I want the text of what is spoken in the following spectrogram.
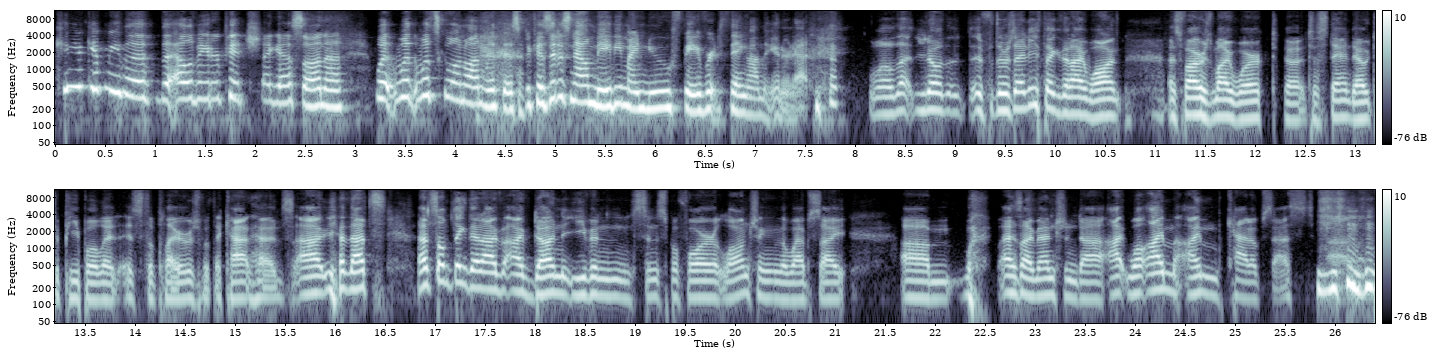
can you give me the the elevator pitch, I guess, on a what, what what's going on with this? Because it is now maybe my new favorite thing on the internet. well, that you know, if there's anything that I want as far as my work to, to stand out to people it, it's the players with the cat heads uh, yeah that's that's something that i've i've done even since before launching the website um as i mentioned uh i well i'm i'm cat obsessed uh,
